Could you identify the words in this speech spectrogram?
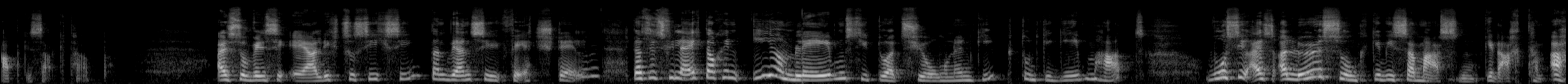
abgesagt habe. Also wenn Sie ehrlich zu sich sind, dann werden Sie feststellen, dass es vielleicht auch in Ihrem Leben Situationen gibt und gegeben hat, wo sie als Erlösung gewissermaßen gedacht haben, ah,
